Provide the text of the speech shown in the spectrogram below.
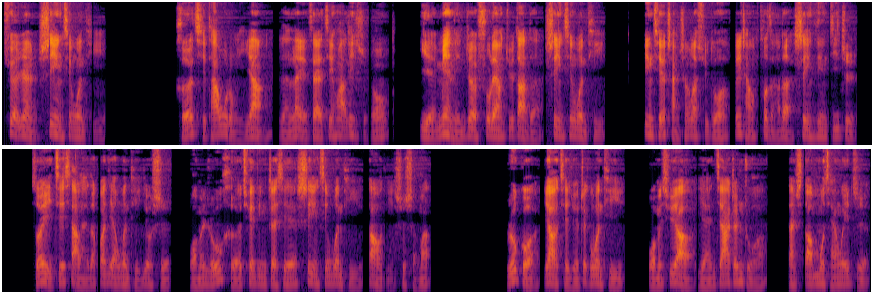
确认适应性问题。和其他物种一样，人类在进化历史中也面临着数量巨大的适应性问题，并且产生了许多非常复杂的适应性机制。所以，接下来的关键问题就是：我们如何确定这些适应性问题到底是什么？如果要解决这个问题，我们需要严加斟酌。但是到目前为止，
